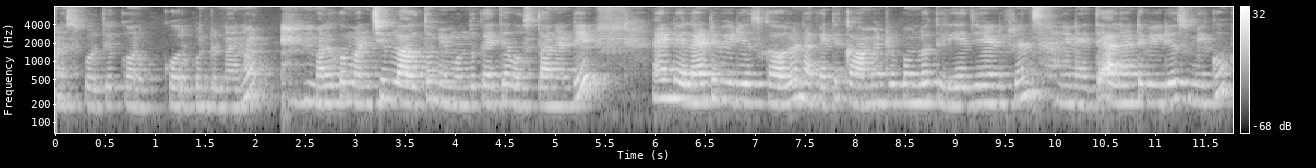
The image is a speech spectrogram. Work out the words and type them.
మనస్ఫూర్తిగా కోరు కోరుకుంటున్నాను. మరొక మంచి బ్లాగ్తో మేము ముందుకైతే వస్తానండి. అండ్ ఎలాంటి వీడియోస్ కావాలో నాకైతే కామెంట్ రూపంలో తెలియజేయండి ఫ్రెండ్స్. నేనైతే అలాంటి వీడియోస్ మీకు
